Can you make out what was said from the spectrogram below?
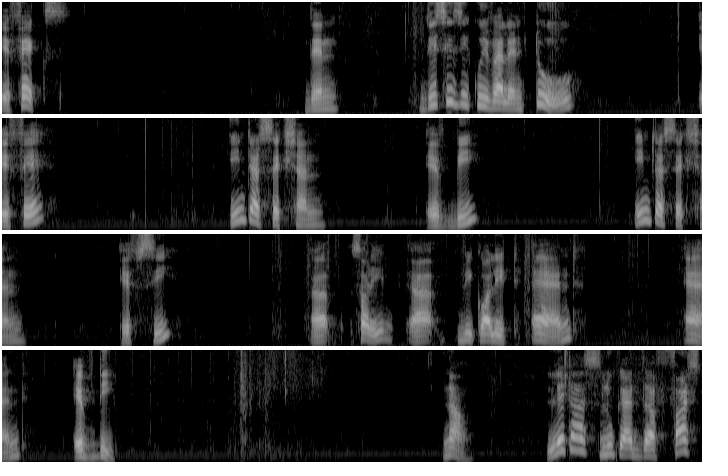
f x then this is equivalent to f a intersection f b intersection f c uh, sorry uh, we call it and and f d. Now, let us look at the first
